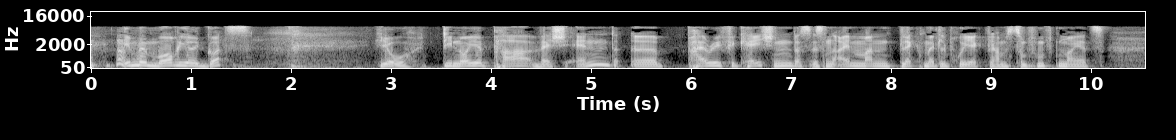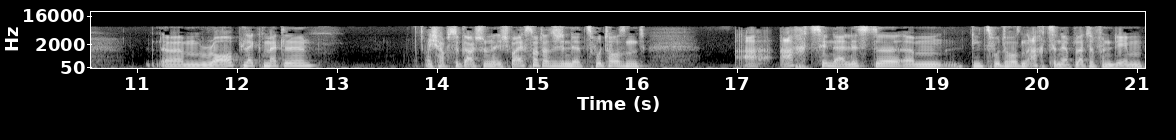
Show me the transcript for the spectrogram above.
Immemorial Gods. Jo, die neue Paar Wesh N, äh, Pyrification, das ist ein Einmann Black Metal Projekt, wir haben es zum fünften Mal jetzt. Ähm, Raw Black Metal, ich habe sogar schon, ich weiß noch, dass ich in der 2018er Liste ähm, die 2018er Platte von dem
